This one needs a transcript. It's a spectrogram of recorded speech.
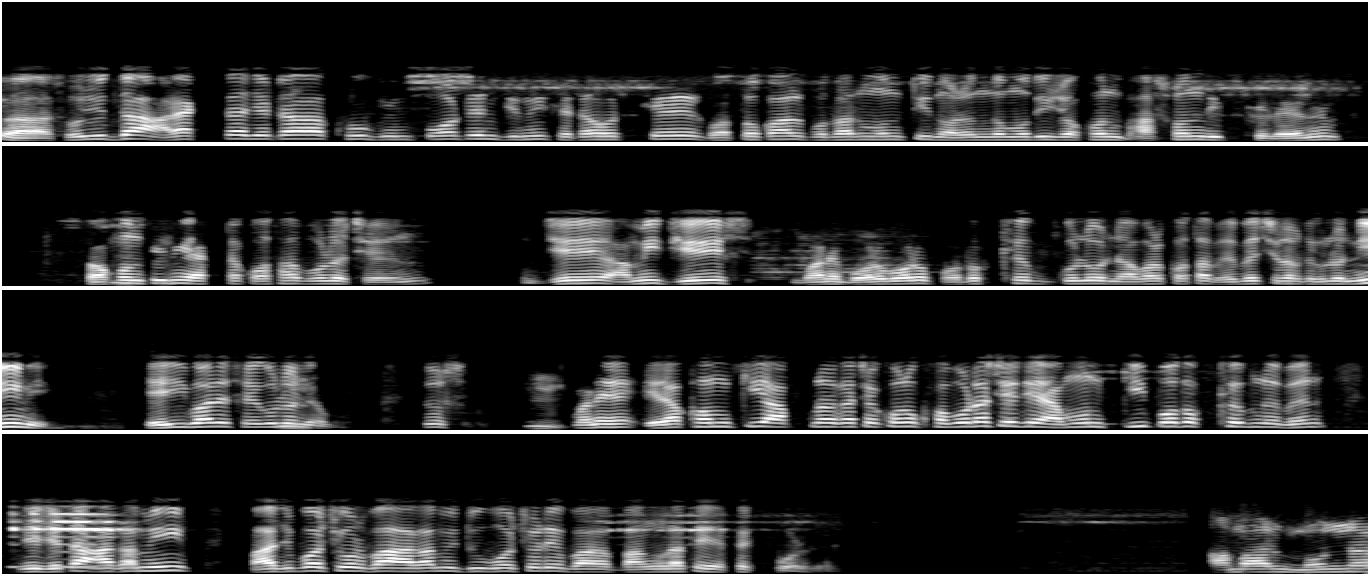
সুজিতদা আর একটা যেটা খুব ইম্পর্টেন্ট জিনিস সেটা হচ্ছে গতকাল প্রধানমন্ত্রী নরেন্দ্র মোদী যখন ভাষণ দিচ্ছিলেন তখন তিনি একটা কথা বলেছেন যে আমি যে মানে বড় বড় পদক্ষেপগুলো নেওয়ার কথা ভেবেছিলাম সেগুলো নিইনি। এইবারে সেগুলো। নেব। তো মানে এরকম কি আপনার কাছে কোনো খবর আছে যে এমন কি পদক্ষেপ নেবেন যে যেটা আগামী পাঁচ বছর বা আগামী দু বছরে বা- বাংলাতে এফেক্ট পড়বে? আমার মনে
